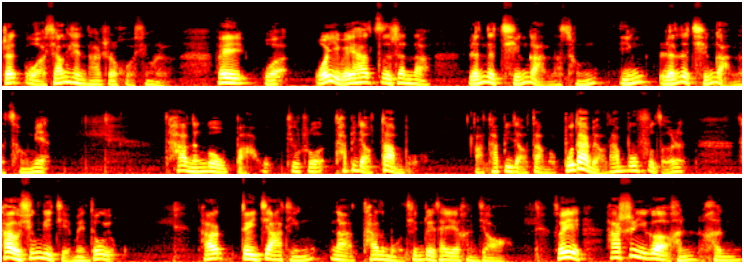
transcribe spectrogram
真我相信他是火星人，所以我我以为他自身呢，人的情感的层，人人的情感的层面，他能够把握，就是说他比较淡薄，啊，他比较淡薄，不代表他不负责任，他有兄弟姐妹都有，他对家庭，那他的母亲对他也很骄傲，所以他是一个很很。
